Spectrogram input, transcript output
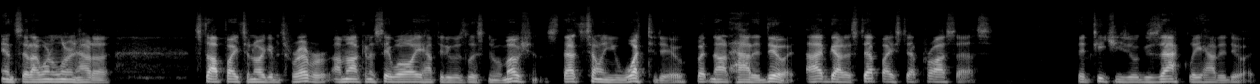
and said, I want to learn how to stop fights and arguments forever, I'm not going to say, well, all you have to do is listen to emotions. That's telling you what to do, but not how to do it. I've got a step by step process that teaches you exactly how to do it.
